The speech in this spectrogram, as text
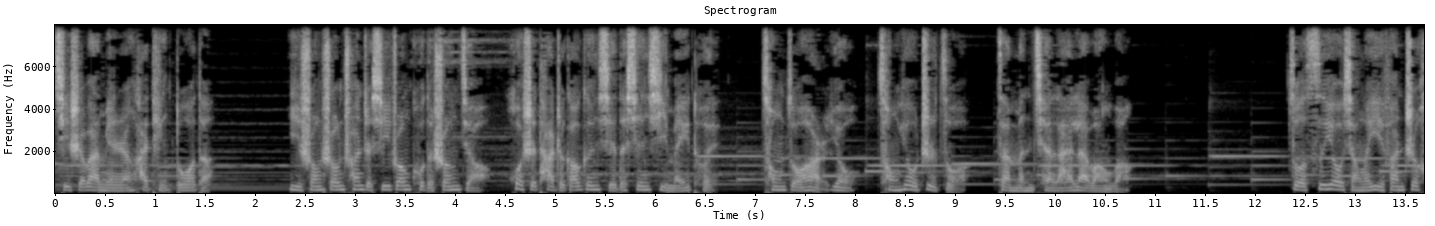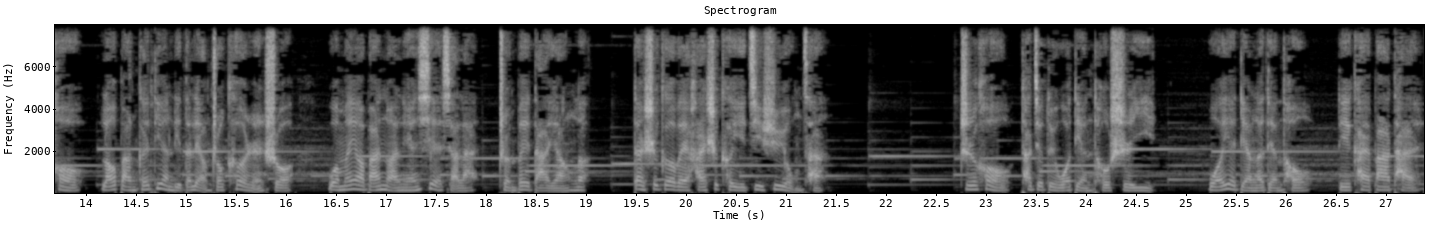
其实外面人还挺多的，一双双穿着西装裤的双脚，或是踏着高跟鞋的纤细美腿，从左而右，从右至左，在门前来来往往。左思右想了一番之后，老板跟店里的两桌客人说：“我们要把暖帘卸下来，准备打烊了，但是各位还是可以继续用餐。”之后，他就对我点头示意，我也点了点头，离开吧台，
